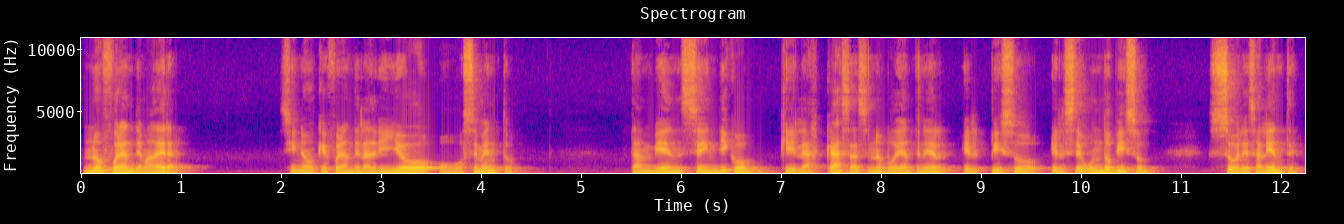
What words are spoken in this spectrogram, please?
no fueran de madera, sino que fueran de ladrillo o cemento. También se indicó que las casas no podían tener el piso, el segundo piso sobresaliente.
